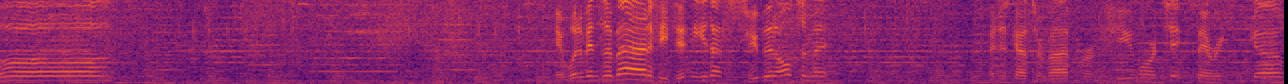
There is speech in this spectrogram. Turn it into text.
Oh. It wouldn't have been so bad if he didn't use that stupid ultimate. I just gotta survive for a few more ticks. There we go.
